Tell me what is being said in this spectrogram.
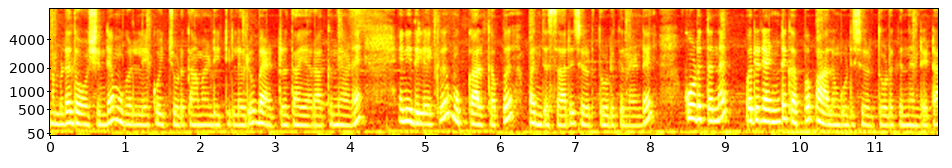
നമ്മുടെ ദോശന്റെ മുകളിലേക്ക് ഒഴിച്ചു കൊടുക്കാൻ വേണ്ടിയിട്ടുള്ള ഒരു ബാറ്റർ തയ്യാറാക്കുന്നതാണ്. ഇനി ഇതിലേക്ക് മുക്കാൽ കപ്പ് പഞ്ചസാര ചേർത്ത് കൊടുക്കുന്നുണ്ട്. കൂടെ തന്നെ ഒരു രണ്ട് കപ്പ് പാലും കൂടി ചേർത്ത് കൊടുക്കുന്നുണ്ട് കേട്ടോ.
